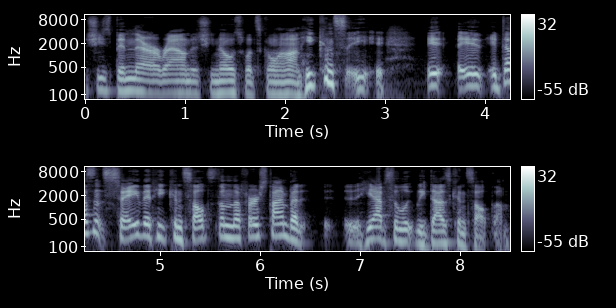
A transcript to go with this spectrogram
She's been there around and she knows what's going on. He can see it, it. It doesn't say that he consults them the first time, but he absolutely does consult them.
